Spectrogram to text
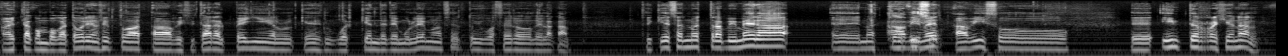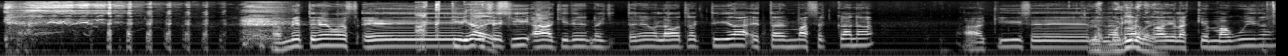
a esta convocatoria, ¿no es cierto?, a, a visitar al Peñi, el, que es el huerquén de Temulemo, ¿no es cierto?, y vocero de la CAMP. Así que esa es nuestra primera, eh, nuestro Aviso. primer aviso eh, interregional. También tenemos eh, Actividades. aquí, ah, aquí ten- tenemos la otra actividad, esta es más cercana. Aquí dice de, de Los la Molinos, ra- parece. radio Las Quemahuidas.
